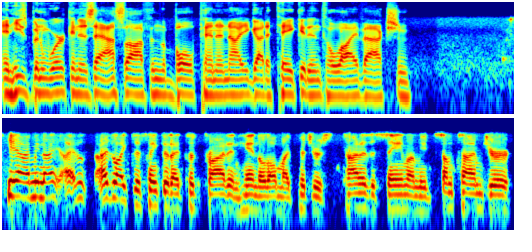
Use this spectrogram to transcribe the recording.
and he's been working his ass off in the bullpen and now you got to take it into live action? Yeah, I mean, I, I I'd like to think that I took pride and handled all my pitchers kind of the same. I mean, sometimes you're,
